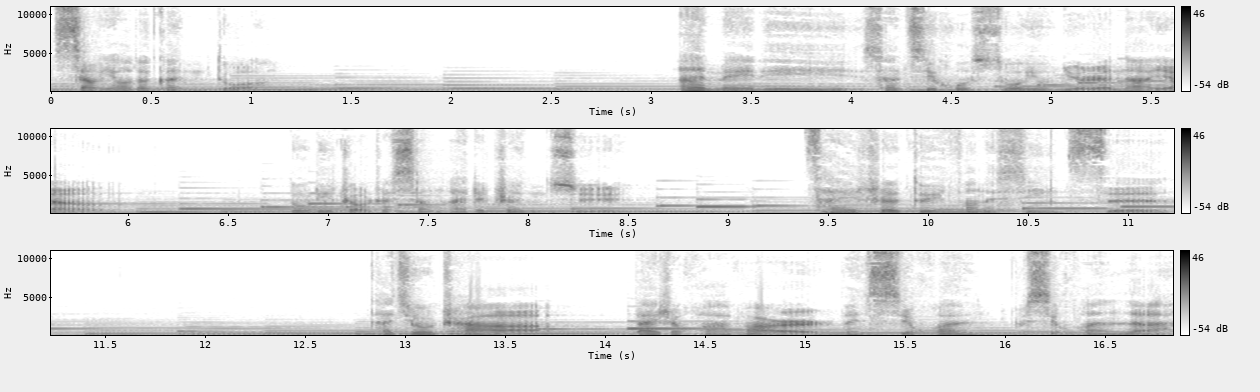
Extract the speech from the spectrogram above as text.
想要的更多。艾美丽像几乎所有女人那样，努力找着相爱的证据，猜着对方的心思。她就差掰着花瓣儿问喜欢不喜欢了。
